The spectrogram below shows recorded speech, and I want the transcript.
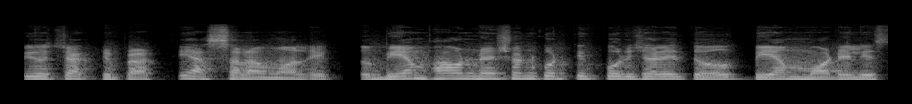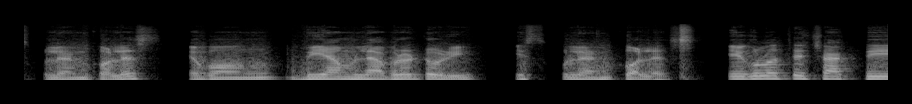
প্রিয় চাকরি প্রার্থী, আসসালামু আলাইকুম। তো বিএম ফাউন্ডেশন কর্তৃক পরিচালিত BM model school and college এবং BM laboratory school and college, এগুলোতে চাকরি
